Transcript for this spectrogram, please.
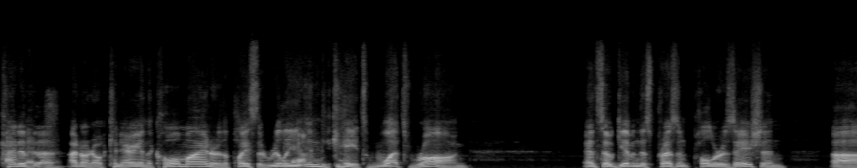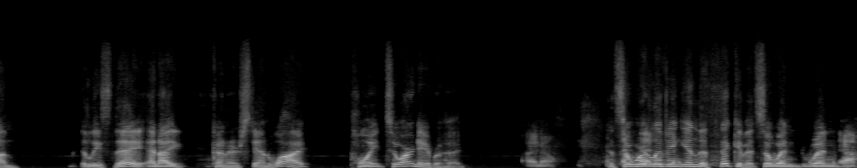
kind of the i don't know canary in the coal mine or the place that really yeah. indicates what's wrong and so given this present polarization um, at least they and i kind of understand why point to our neighborhood i know and so we're living in the thick of it so when when yeah.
